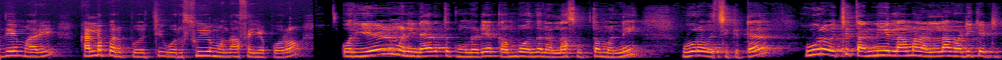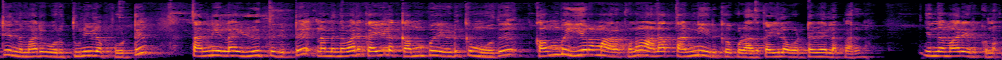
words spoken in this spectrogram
அதே மாதிரி கடலப்பருப்பு வச்சு ஒரு சுயமும் தான் செய்ய போகிறோம் ஒரு ஏழு மணி நேரத்துக்கு முன்னாடியே கம்பு வந்து நல்லா சுத்தம் பண்ணி ஊற வச்சுக்கிட்டேன் ஊற வச்சு தண்ணி இல்லாமல் நல்லா வடிகட்டிட்டு இந்த மாதிரி ஒரு துணியில் போட்டு தண்ணியெல்லாம் இழுத்துக்கிட்டு நம்ம இந்த மாதிரி கையில் கம்பு எடுக்கும் போது கம்பு ஈரமாக இருக்கணும். ஆனால் தண்ணி இருக்கக்கூடாது. கையில் ஒட்டவே இல்லை பாருங்கள் இந்த மாதிரி இருக்கணும்.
